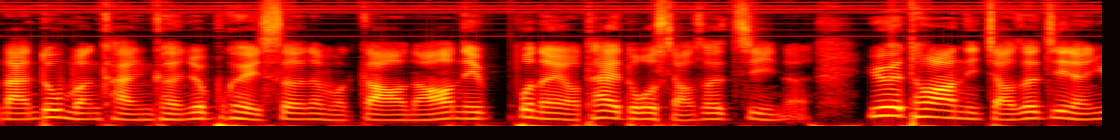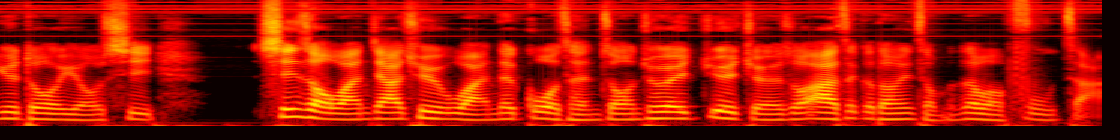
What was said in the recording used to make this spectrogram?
难度门槛，可能就不可以设那么高，然后你不能有太多角色技能，因为通常你角色技能越多的游戏，新手玩家去玩的过程中，就会越觉得说啊，这个东西怎么这么复杂。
